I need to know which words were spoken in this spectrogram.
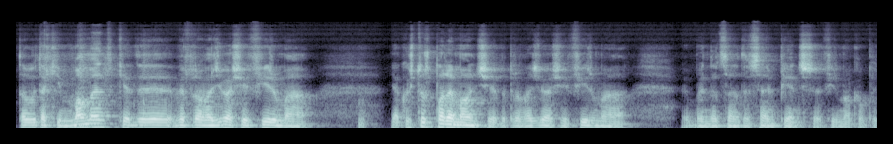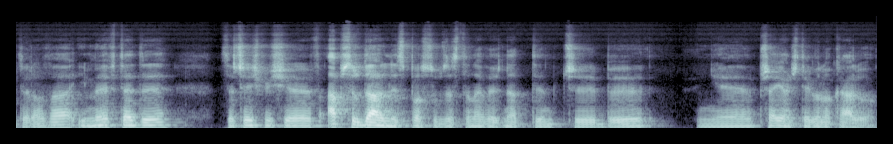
to był taki moment, kiedy wyprowadziła się firma, jakoś tuż po remoncie, wyprowadziła się firma będąca na tym samym piętrze, firma komputerowa, i my wtedy zaczęliśmy się w absurdalny sposób zastanawiać nad tym, czy by nie przejąć tego lokalu.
